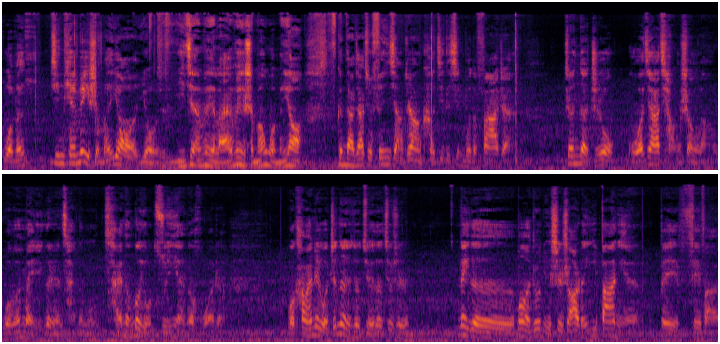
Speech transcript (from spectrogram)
我们今天为什么要有一见未来？为什么我们要跟大家去分享这样科技的进步的发展？真的只有国家强盛了，我们每一个人才能才能够有尊严的活着。我看完这个，我真的就觉得，就是那个孟晚舟女士是二零一八年被非法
